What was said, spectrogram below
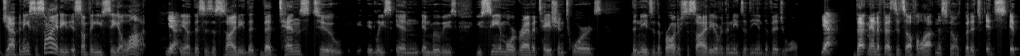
japanese society is something you see a lot Yeah. you know this is a society that that tends to at least in in movies you see a more gravitation towards the needs of the broader society over the needs of the individual Yeah. that manifests itself a lot in this film but it's it's it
